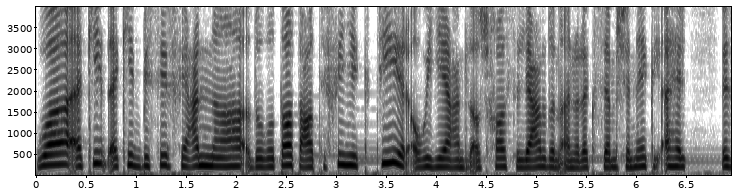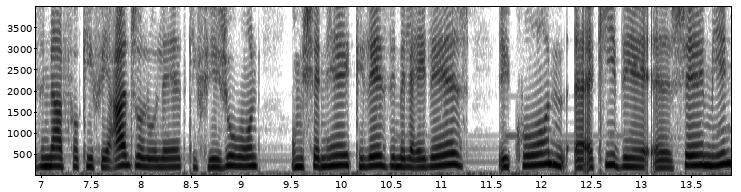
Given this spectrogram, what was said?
وأكيد أكيد بيصير في عنا ضغوطات عاطفية كتير قوية عند الأشخاص اللي عندهم أنوركسيا. مشان هيك الأهل لازم يعرفوا كيف يعالجوا الأولاد كيف يجون ومشان هيك لازم العلاج يكون أكيد شامل.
